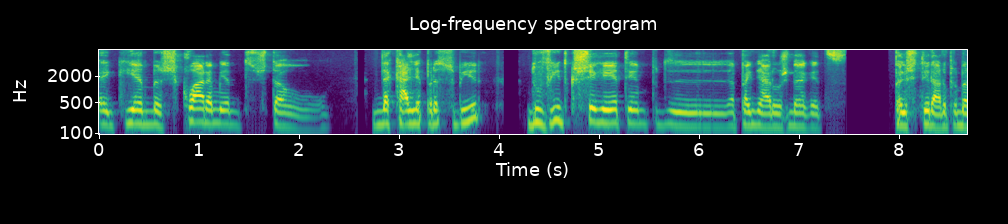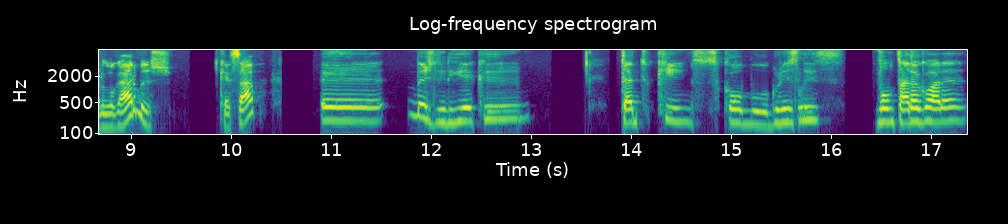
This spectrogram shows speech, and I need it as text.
em que ambas claramente estão na calha para subir. Duvido que cheguem a tempo de apanhar os Nuggets para lhes tirar o primeiro lugar, mas quem sabe. Uh, mas diria que tanto Kings como Grizzlies vão estar agora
